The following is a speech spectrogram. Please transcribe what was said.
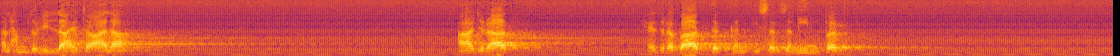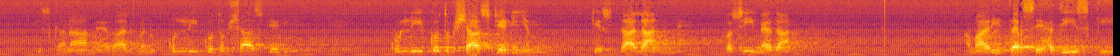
अल्हम्दुलिल्लाह ताला, आज रात हैदराबाद दक्कन की सरजमीन पर, इसका नाम है गालबन कुल्ली कुतुब शाह स्टेडियम। कुल्ली कुतुब शाह स्टेडियम के इस दालान में, वसी मैदान में, हमारी दरस हदीस की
